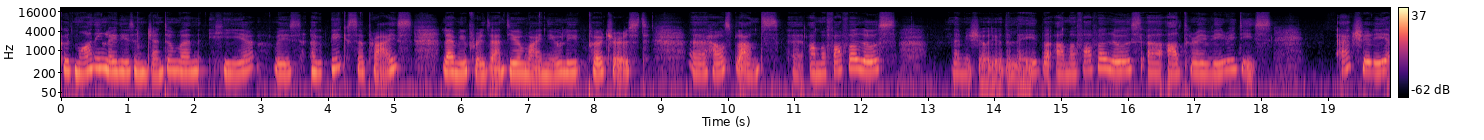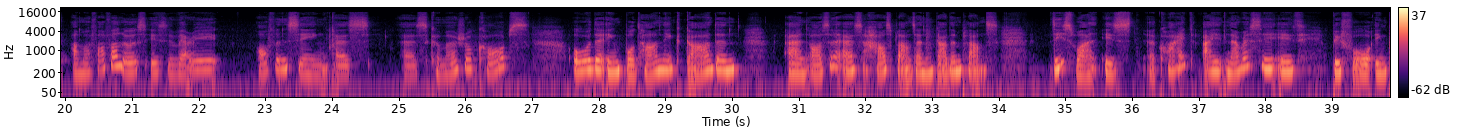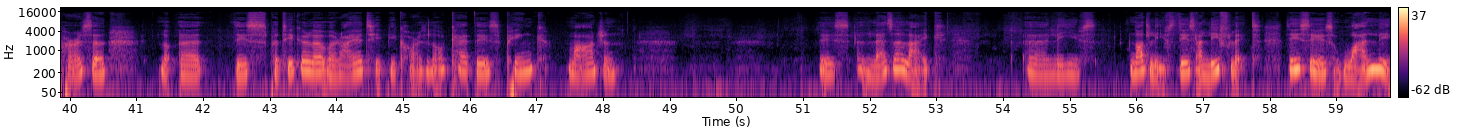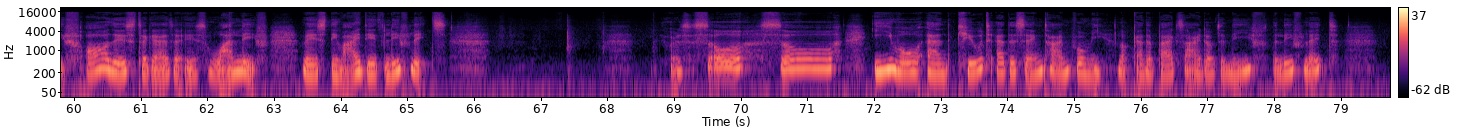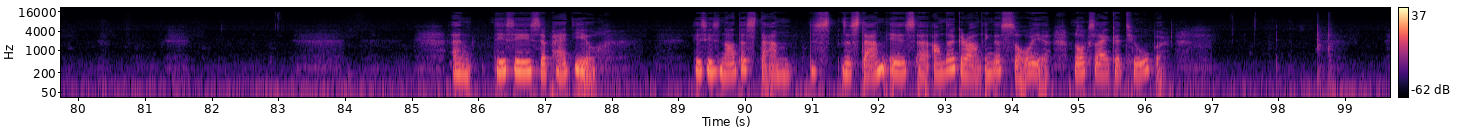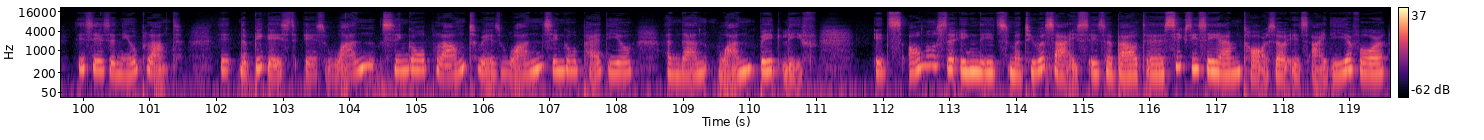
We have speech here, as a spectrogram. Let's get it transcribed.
Good morning, ladies and gentlemen. Here with a big surprise, let me present you my newly purchased uh, houseplants, uh, Amorphophallus. Let me show you the label, Amorphophallus uh, atroviridis. Actually, Amorphophallus is very often seen as as commercial crops order in botanic garden and also as houseplants and garden plants. This one is uh, quite, I never see it before in person. Look, uh, this particular variety because look at this pink margin. This leather-like uh, leaves not leaves, these are leaflet. This is one leaf. All this together is one leaf with divided leaflets. It was so, so evil and cute at the same time for me. Look at the back side of the leaf, the leaflet. And this is the petiole. This is not the stem. This, the stem is uh, underground in the soil, looks like a tuber. This is a new plant. The, the biggest is one single plant with one single petiole and then one big leaf it's almost in its mature size. It's about uh, 60 cm tall, so it's ideal for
